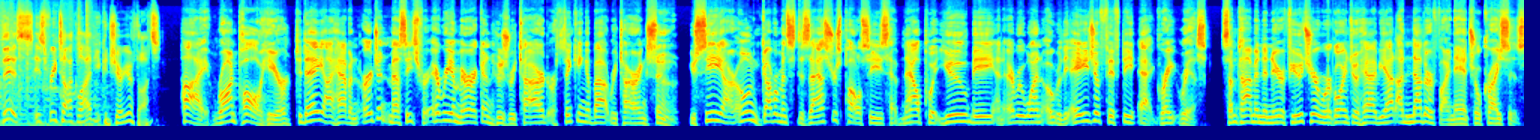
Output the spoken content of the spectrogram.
This is Free Talk Live. You can share your thoughts. Hi, Ron Paul here. Today I have an urgent message for every American who's retired or thinking about retiring soon. You see, our own government's disastrous policies have now put you, me, and everyone over the age of 50 at great risk. Sometime in the near future, we're going to have yet another financial crisis.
